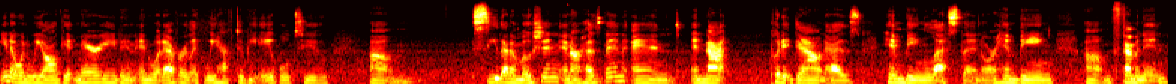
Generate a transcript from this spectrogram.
you know, when we all get married and, and whatever, like we have to be able to um, see that emotion in our husband and and not put it down as him being less than or him being um, feminine,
